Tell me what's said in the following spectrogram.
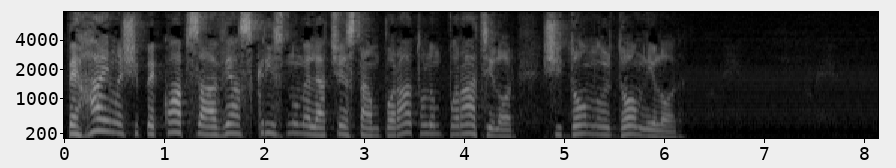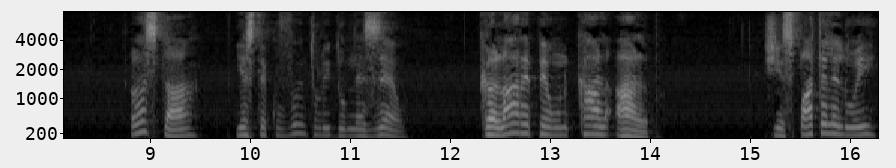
Pe haină și pe coapsă avea scris numele acesta, împăratul împăraților și domnul domnilor. Ăsta este cuvântul lui Dumnezeu. Călare pe un cal alb. Și în spatele lui,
